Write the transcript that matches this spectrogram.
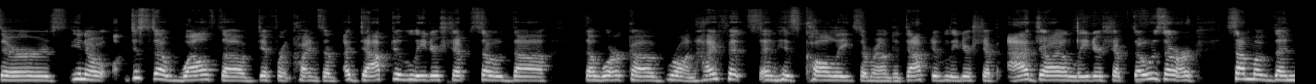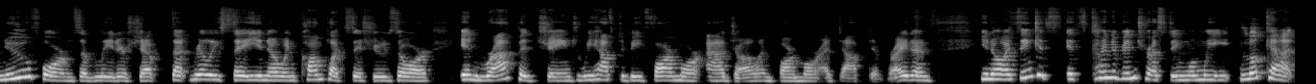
there's you know just a wealth of different kinds of adaptive leadership so the the work of Ron Heifetz and his colleagues around adaptive leadership, agile leadership. Those are some of the new forms of leadership that really say, you know, in complex issues or in rapid change, we have to be far more agile and far more adaptive, right? And you know, I think it's it's kind of interesting when we look at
